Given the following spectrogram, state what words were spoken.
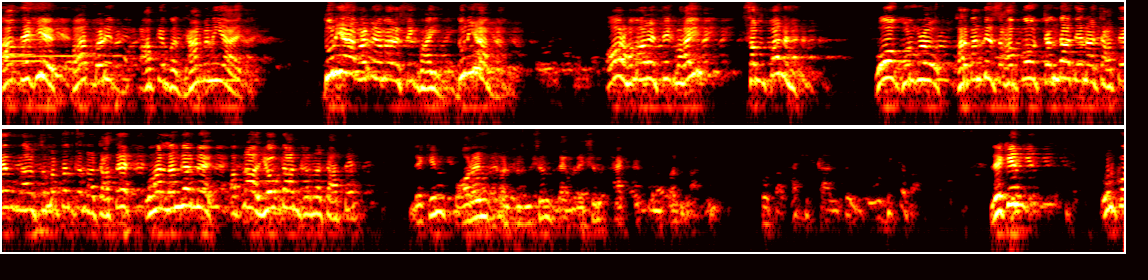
आप देखिए, बात बड़ी आपके ध्यान में नहीं आएगा। दुनिया भर में हमारे सिख भाई हैं, दुनिया भर। और हमारे सिख भाई संपन्न है। वो गुरु गुरु हरमंदिर साहब को चंदा देना चाहते हैं, उनका समर्थन करना चाहते हैं, वहाँ लंगर में अपना योगदान करना चाहते हैं। लेकिन फॉरेन कंट्रीब्यूशन रेगुलेशन एक्ट उन पर लागू होता था, इस कारण से उनको वो दिक्कत आ लेकिन उनको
